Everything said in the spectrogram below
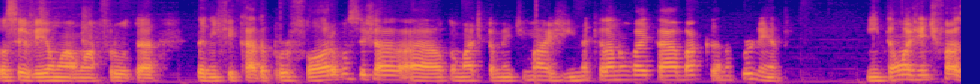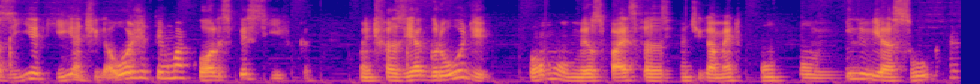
Você vê uma, uma fruta danificada por fora, você já ah, automaticamente imagina que ela não vai estar tá bacana por dentro. Então a gente fazia aqui, antiga, hoje tem uma cola específica. A gente fazia grude, como meus pais faziam antigamente com polvilho e açúcar,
